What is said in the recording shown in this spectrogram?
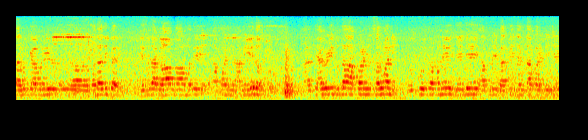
तालुक्यावरील पदाधिकारी हे सुद्धा गावागावामध्ये आपण आम्ही येत असतो. त्यावेळी सुद्धा आपण सर्वांनी उत्स्फूर्तपणे जे जे आपले भारतीय जनता पार्टीचे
